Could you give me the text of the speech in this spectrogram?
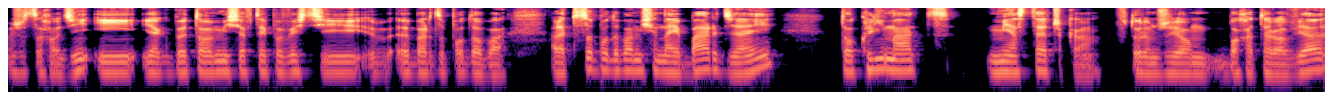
Wiesz o co chodzi? I jakby to mi się w tej powieści e, bardzo podoba. Ale to, co podoba mi się najbardziej, to klimat miasteczka, w którym żyją bohaterowie.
